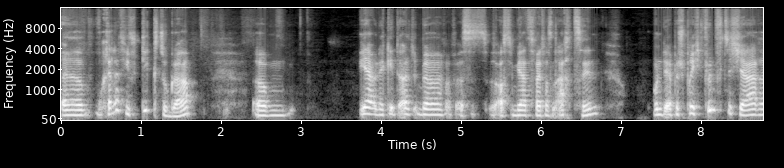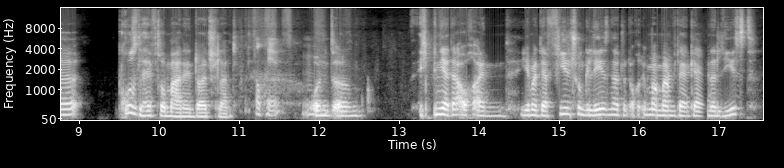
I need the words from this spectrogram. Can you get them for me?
Äh, relativ dick sogar. Ähm, ja, und er geht halt über, es ist aus dem Jahr 2018 und er bespricht 50 Jahre Gruselheftromane in Deutschland. okay. Mhm. Und ähm, ich bin ja da auch ein jemand, der viel schon gelesen hat und auch immer mal wieder gerne liest.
